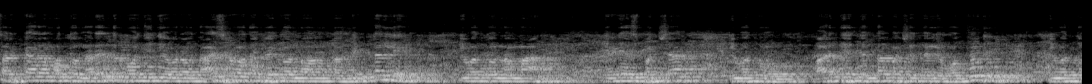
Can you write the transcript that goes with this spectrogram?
ಸರ್ಕಾರ ಮತ್ತು ನರೇಂದ್ರ ಮೋದಿಜಿಯವರ ಒಂದು ಆಶೀರ್ವಾದ ಬೇಕು ಅನ್ನೋ ನಿಟ್ಟಿನಲ್ಲಿ ಇವತ್ತು ನಮ್ಮ ಜೆ ಡಿ ಎಸ್ ಪಕ್ಷ, ಇವತ್ತು ಭಾರತೀಯ ಜನತಾ ಪಕ್ಷದಲ್ಲಿ ಒಗ್ಗೂಡಿ ಇವತ್ತು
